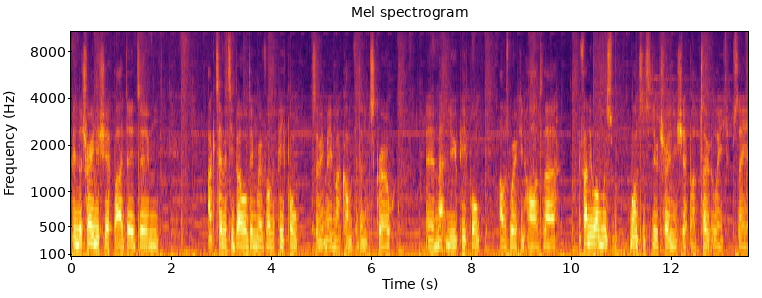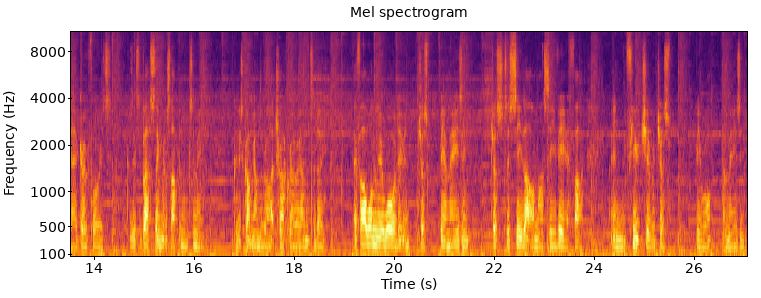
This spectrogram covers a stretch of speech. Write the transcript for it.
In the traineeship I did um, activity building with other people so it made my confidence grow, uh, met new people, I was working hard there. If anyone was wanting to do a traineeship I'd totally say yeah, go for it because it's the best thing that's happened to me because it's got me on the right track where I am today. If I won the award it would just be amazing just to see that on my CV if I in future would just be what amazing.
